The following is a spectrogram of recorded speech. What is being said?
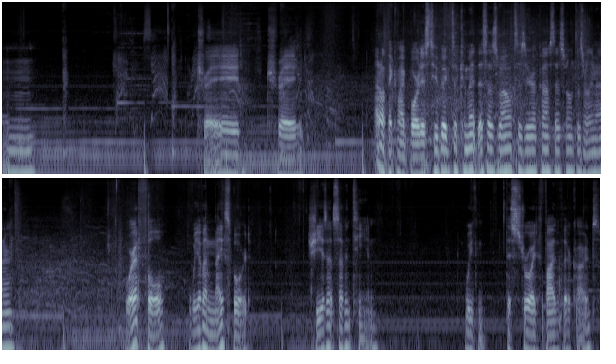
Hmm. Trade. Trade. I don't think my board is too big to commit this as well to zero cost as well. It doesn't really matter. We're at full. We have a nice board. She is at 17. We've destroyed five of their cards.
